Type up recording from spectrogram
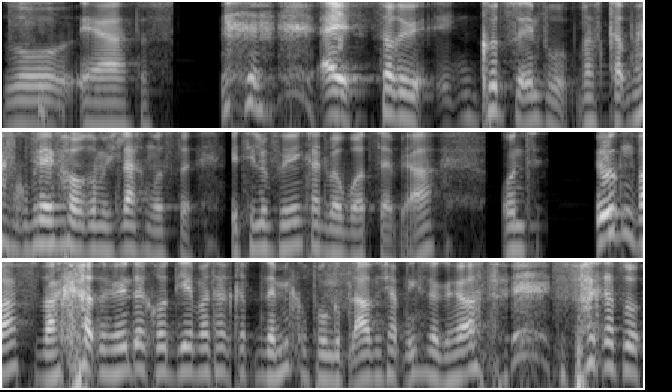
So, Ja, das. Ey, sorry, kurz zur Info, was gerade mein Problem war, warum ich lachen musste. Wir telefonieren gerade über WhatsApp, ja? Und irgendwas war gerade im Hintergrund, jemand hat gerade in sein Mikrofon geblasen, ich habe nichts mehr gehört. Das war gerade so.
